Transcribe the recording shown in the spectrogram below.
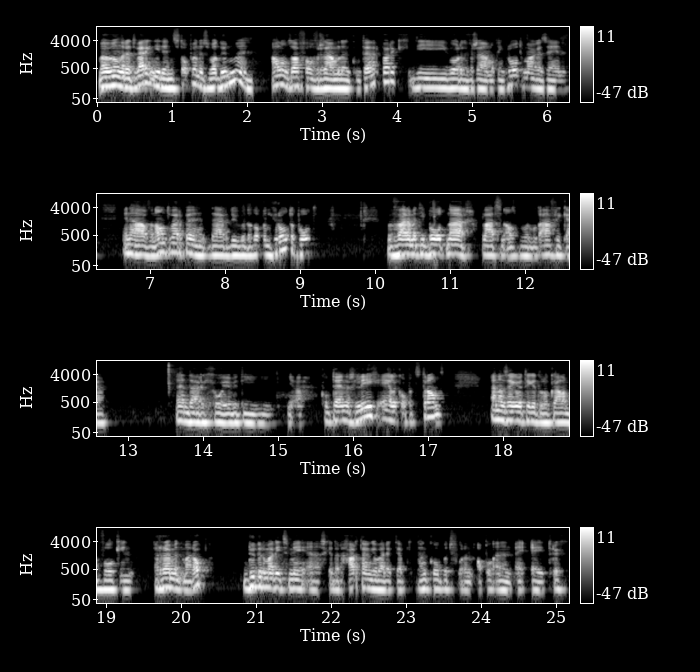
Maar we willen er het werk niet in stoppen, dus wat doen we? Al ons afval verzamelen in containerpark, die worden verzameld in grote magazijnen. In de haven van Antwerpen, daar duwen we dat op een grote boot. We varen met die boot naar plaatsen als bijvoorbeeld Afrika. En daar gooien we die ja, containers leeg eigenlijk op het strand. En dan zeggen we tegen de lokale bevolking, ruim het maar op, doe er maar iets mee en als je er hard aan gewerkt hebt, dan koop het voor een appel en een ei terug.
